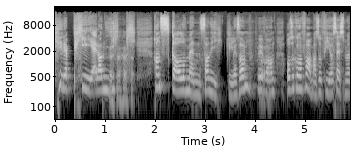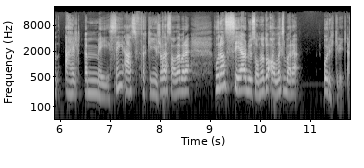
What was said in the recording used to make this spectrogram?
krepere. Han gikk. Han skalv mens han gikk, liksom. Og så kommer faen meg Sofie og ser ut som hun er helt amazing as fucking usual. Jeg sa det bare Hvordan ser du sånn ut? Og Alex bare orker ikke.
